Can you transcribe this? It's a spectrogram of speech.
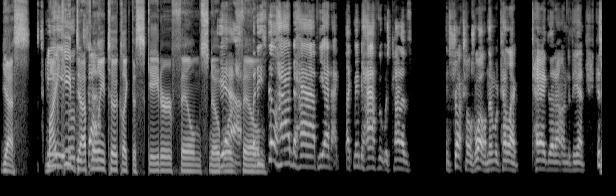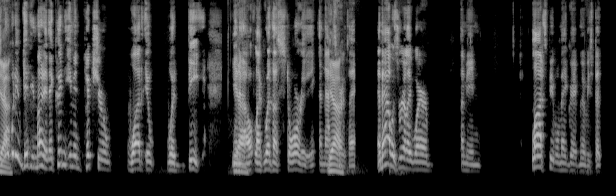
yes. Mikey definitely took like the skater film, snowboard yeah, film. but he still had to have he had like maybe half of it was kind of instructional as well, and then would kind of like tag that on to the end because Yeah. nobody would give you money. They couldn't even picture what it would be, you Yeah. know, like with a story and that sort of thing. And that was really where, I mean, lots of people make great movies, but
